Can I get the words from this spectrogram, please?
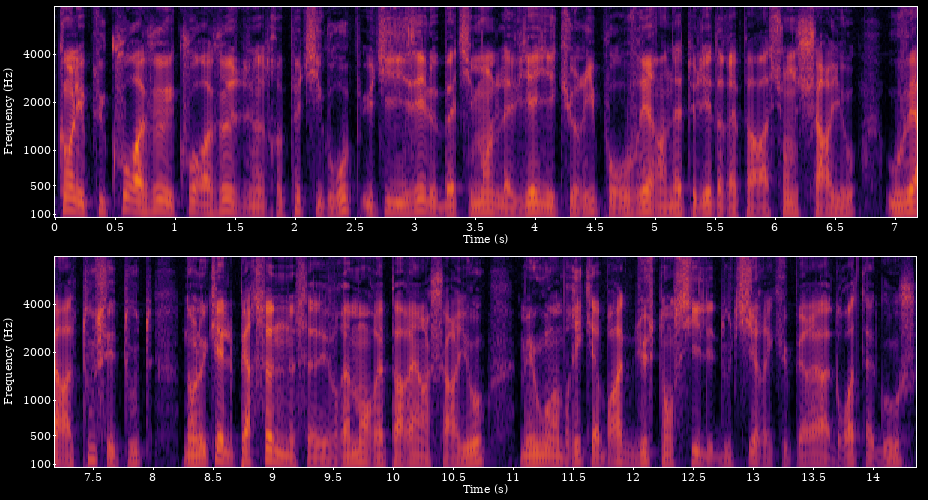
quand les plus courageux et courageuses de notre petit groupe utilisaient le bâtiment de la vieille écurie pour ouvrir un atelier de réparation de chariots, ouvert à tous et toutes, dans lequel personne ne savait vraiment réparer un chariot, mais où un bric-à-brac d'ustensiles et d'outils récupérés à droite à gauche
